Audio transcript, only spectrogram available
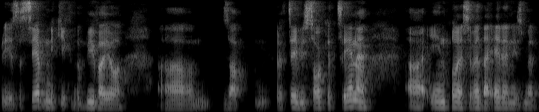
pri zasebnikih, da bivajo, za precej visoke cene, in to je seveda eden izmed,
